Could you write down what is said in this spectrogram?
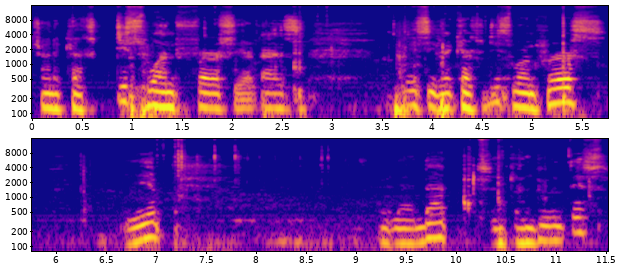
trying to catch this one first here guys let me see if I catch this one first yep like that I can do this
